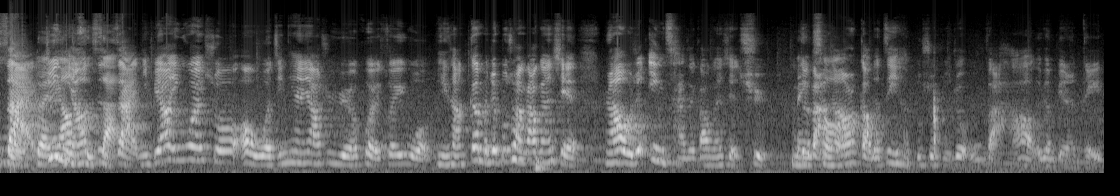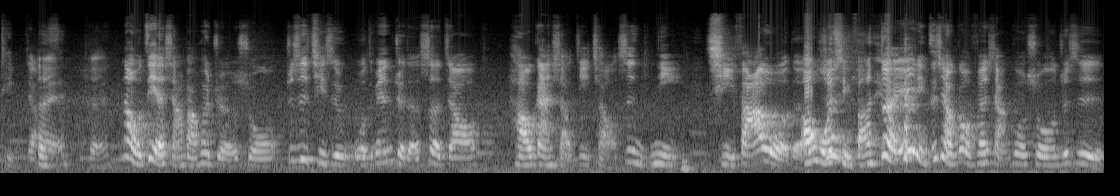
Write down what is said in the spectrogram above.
在，就是你要自在。你不要因为说哦，我今天要去约会，所以我平常根本就不穿高跟鞋，然后我就硬踩着高跟鞋去，对吧？然后搞得自己很不舒服，就无法好好的跟别人 dating 这样。对对。那我自己的想法会觉得说，就是其实我这边觉得社交。好感小技巧是你启发我的哦，我启发你对，因为你之前有跟我分享过，说就是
